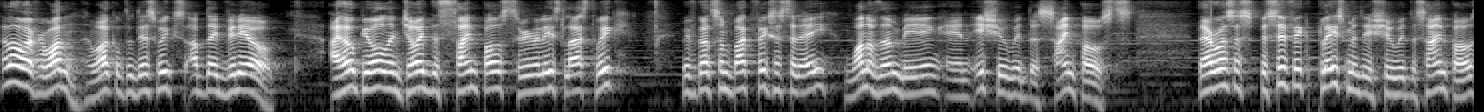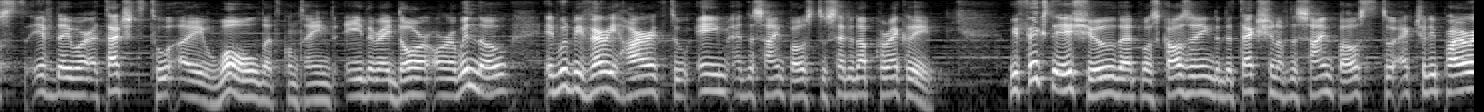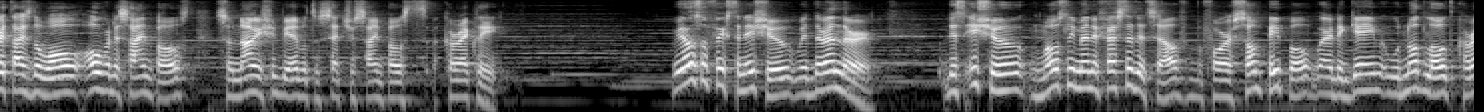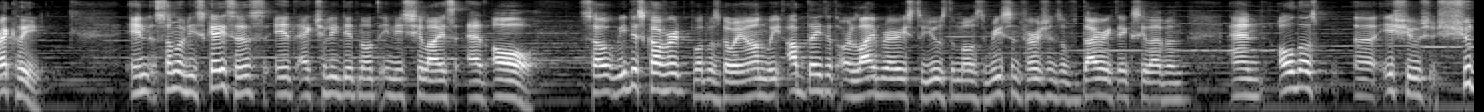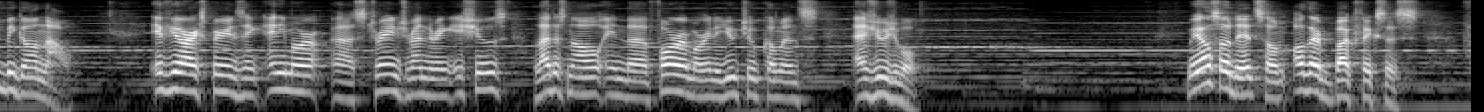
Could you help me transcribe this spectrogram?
Hello everyone and welcome to this week's update video. I hope you all enjoyed the signposts we released last week. We've got some bug fixes today, one of them being an issue with the signposts. There was a specific placement issue with the signposts. If they were attached to a wall that contained either a door or a window, it would be very hard to aim at the signpost to set it up correctly. We fixed the issue that was causing the detection of the signpost to actually prioritize the wall over the signpost, so now you should be able to set your signposts correctly. We also fixed an issue with the renderer. This issue mostly manifested itself for some people where the game would not load correctly. In some of these cases it actually did not initialize at all. So we discovered what was going on, we updated our libraries to use the most recent versions of DirectX 11 and all those uh, issues should be gone now. If you are experiencing any more uh, strange rendering issues, let us know in the forum or in the YouTube comments as usual. We also did some other bug fixes.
